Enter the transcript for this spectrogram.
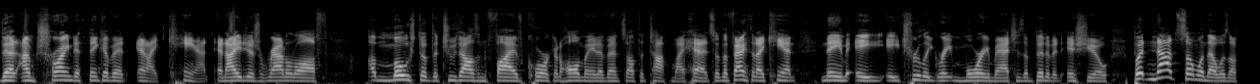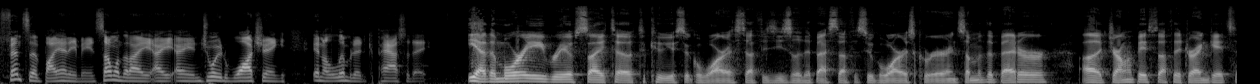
that I'm trying to think of it and I can't. And I just rattled off uh, most of the 2005 Korakuen Hall main events off the top of my head. So the fact that I can't name a, a truly great Mori match is a bit of an issue, but not someone that was offensive by any means. Someone that I, I, I enjoyed watching in a limited capacity. Yeah, the Mori, Ryo Saito, Takuya Sugawara stuff is easily the best stuff of Sugawara's career, and some of the better uh, drama based stuff that Dragon Gate's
